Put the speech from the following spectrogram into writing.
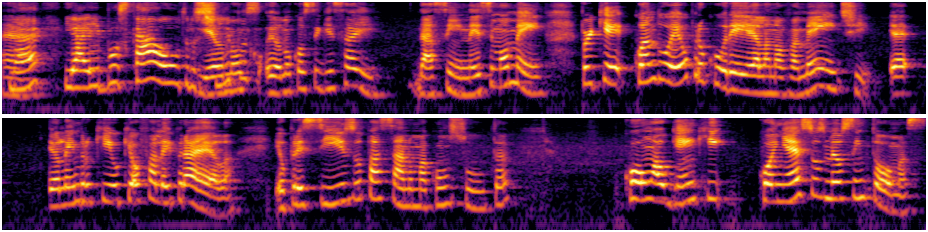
É, é. né? E aí buscar outros E eu não, tipos... eu não consegui sair. Assim, nesse momento. Porque quando eu procurei ela novamente, é, eu lembro que o que eu falei pra ela, eu preciso passar numa consulta com alguém que conhece os meus sintomas,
